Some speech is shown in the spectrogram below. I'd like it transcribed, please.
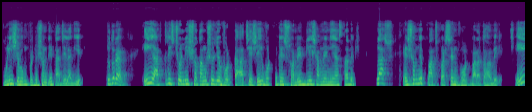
পুলিশ এবং প্রশাসনকে কাজে লাগিয়ে। সুতরাং এই আটত্রিশ চল্লিশ শতাংশ যে ভোটটা আছে, সেই ভোটটাকে সলিডলি সামনে নিয়ে আসতে হবে প্লাস এর সঙ্গে পাঁচ পার্সেন্ট ভোট বাড়াতে হবে। এই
